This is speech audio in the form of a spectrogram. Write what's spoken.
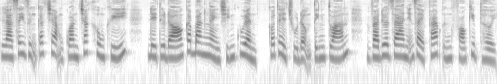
là xây dựng các trạm quan trắc không khí để từ đó các ban ngành chính quyền có thể chủ động tính toán và đưa ra những giải pháp ứng phó kịp thời.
